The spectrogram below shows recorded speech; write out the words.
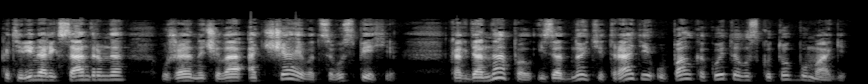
Катерина Александровна уже начала отчаиваться в успехе, когда на пол из одной тетради упал какой-то лоскуток бумаги.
